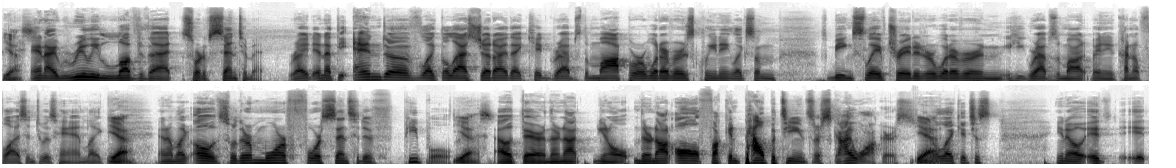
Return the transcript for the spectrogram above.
Yes. And I really loved that sort of sentiment, right? And at the end of like the last Jedi that kid grabs the mop or whatever is cleaning like some being slave traded or whatever and he grabs the mop and it kind of flies into his hand like Yeah. and I'm like, oh, so there are more force sensitive people Yes. out there, and they're not, you know, they're not all fucking Palpatines or Skywalkers. You Yeah. know, like it just, you know, it it,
